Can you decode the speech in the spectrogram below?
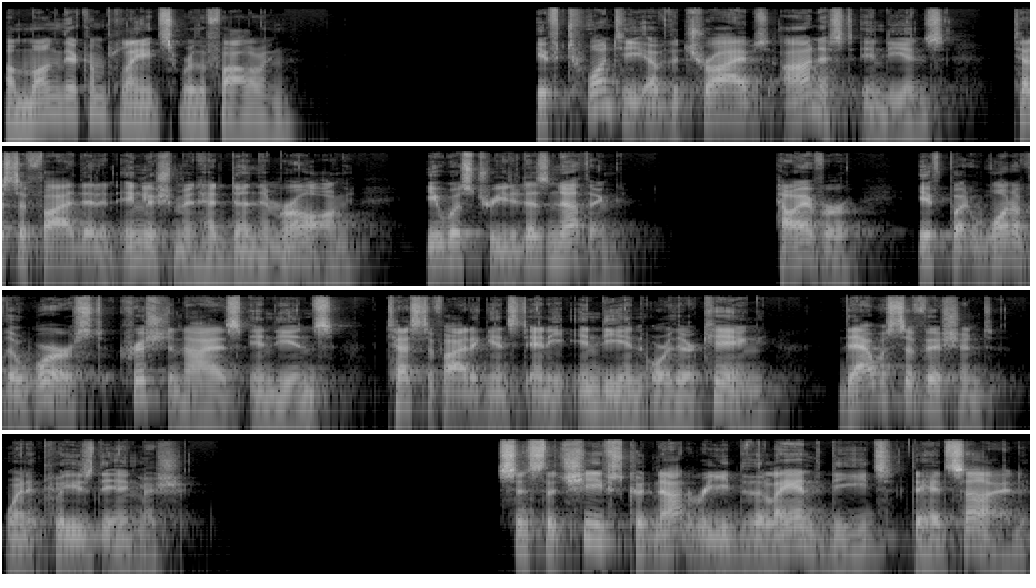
Among their complaints were the following If twenty of the tribe's honest Indians testified that an Englishman had done them wrong, it was treated as nothing. However, if but one of the worst Christianized Indians testified against any Indian or their king, that was sufficient when it pleased the English. Since the chiefs could not read the land deeds they had signed,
